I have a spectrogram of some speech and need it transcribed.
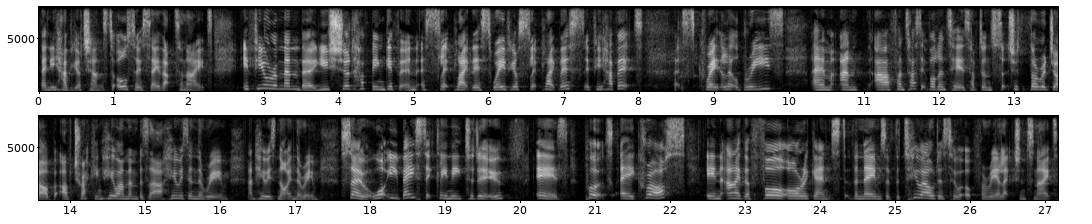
then you have your chance to also say that tonight. If you're a member, you should have been given a slip like like this. Wave your slip like this if you have it. Let's create a little breeze. Um, and our fantastic volunteers have done such a thorough job of tracking who our members are, who is in the room, and who is not in the room. So, what you basically need to do is put a cross in either for or against the names of the two elders who are up for re-election tonight,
